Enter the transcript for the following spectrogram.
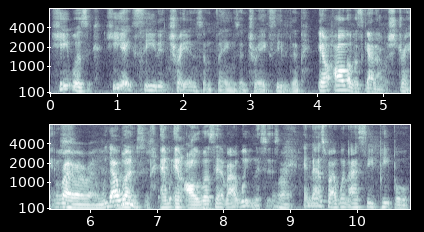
He was he exceeded Trey in some things and Trey exceeded him. You know, all of us got our strengths. Right, right, right. We got But, weaknesses. and, and all of us have our weaknesses. Right. And that's why when I see people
